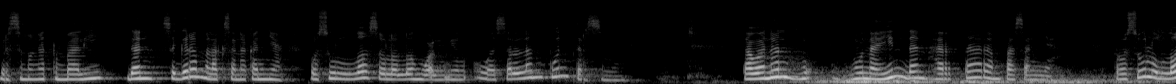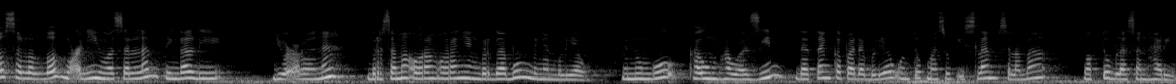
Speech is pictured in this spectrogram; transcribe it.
bersemangat kembali dan segera melaksanakannya. Rasulullah Wasallam pun tersenyum. Tawanan Hunain dan harta rampasannya. Rasulullah Shallallahu Alaihi Wasallam tinggal di Ju'ranah bersama orang-orang yang bergabung dengan beliau, menunggu kaum Hawazin datang kepada beliau untuk masuk Islam selama waktu belasan hari.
